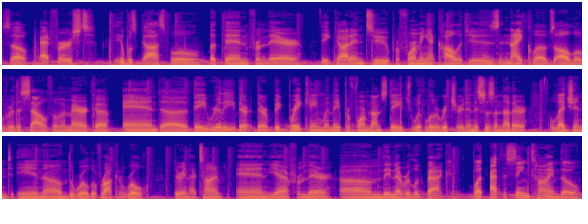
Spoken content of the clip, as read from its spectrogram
So at first it was gospel, but then from there they got into performing at colleges and nightclubs all over the South of America, and uh, they really their their big break came when they performed on stage with Little Richard, and this was another legend in uh, the world of rock and roll during that time. And yeah, from there, um, they never looked back. But at the same time, though,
